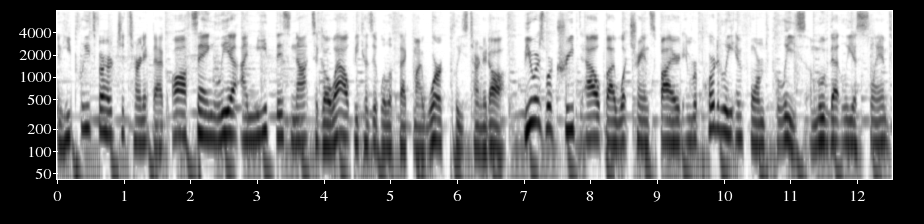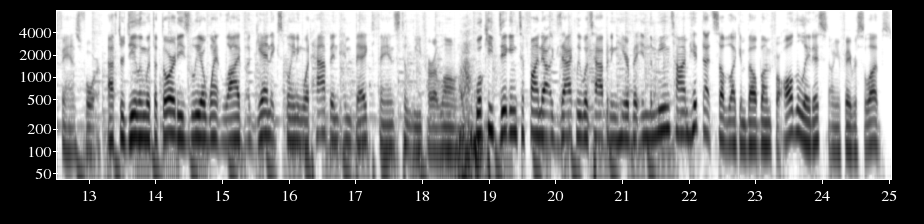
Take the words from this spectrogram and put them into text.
and he pleads for her to turn it back off, saying, Lia, I need this not to go out because it will affect my work. Please turn it off. Viewers were creeped out by what transpired and reportedly informed police, a move that Lia slammed fans for. After dealing with authorities, Lia went live again explaining what happened and begged fans to leave her alone. We'll keep digging to find out exactly what's happening here, but in the meantime, hit that sub, like, and bell button for all the latest on your favorite celebs.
